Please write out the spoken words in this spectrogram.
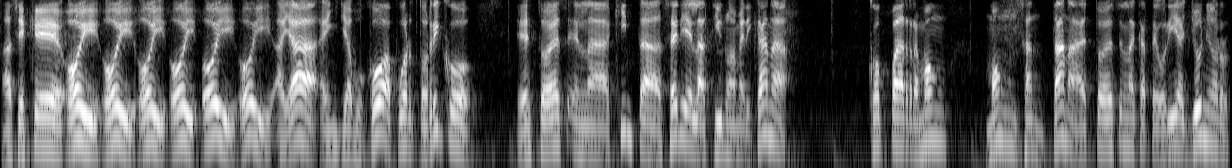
Así es que hoy, hoy, hoy, hoy, hoy, hoy, allá en Yabucoa, Puerto Rico, esto es en la quinta serie latinoamericana, Copa Ramón Mon Santana. Esto es en la categoría Junior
